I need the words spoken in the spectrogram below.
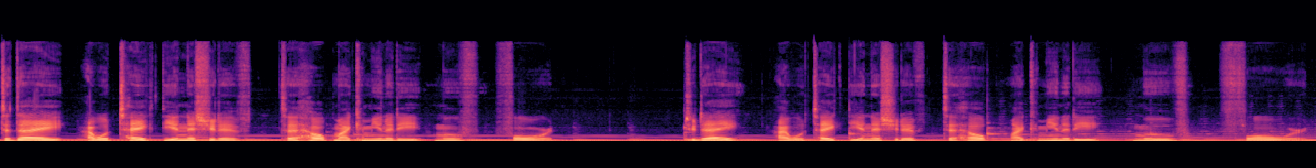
Today, I will take the initiative to help my community move forward. Today, I will take the initiative to help my community move forward.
